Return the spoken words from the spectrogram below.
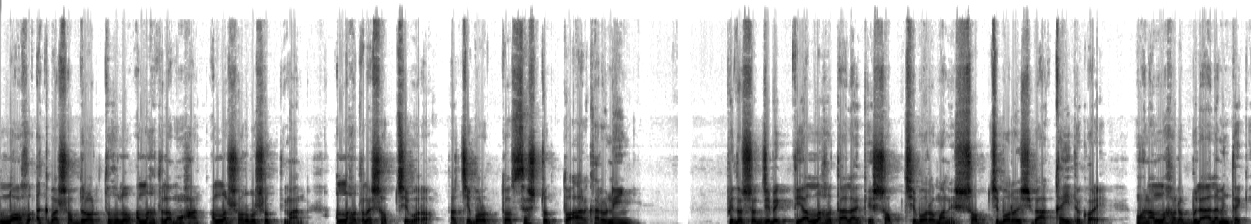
আল্লাহ আকবার শব্দের অর্থ হলো আল্লাহ তালা মহান, আল্লাহ সর্বশক্তিমান, আল্লাহ তালা সবচেয়ে বড়, তার চেয়ে বড়ত্ব, শ্রেষ্ঠত্ব আর কারও নেই। প্রিয় দর্শক, যে ব্যক্তি আল্লাহ তালাকে সবচেয়ে বড় মানে সবচেয়ে বড় হিসেবে আখ্যায়িত করে, মহান আল্লাহ রব্বুল আলমিন তাকে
